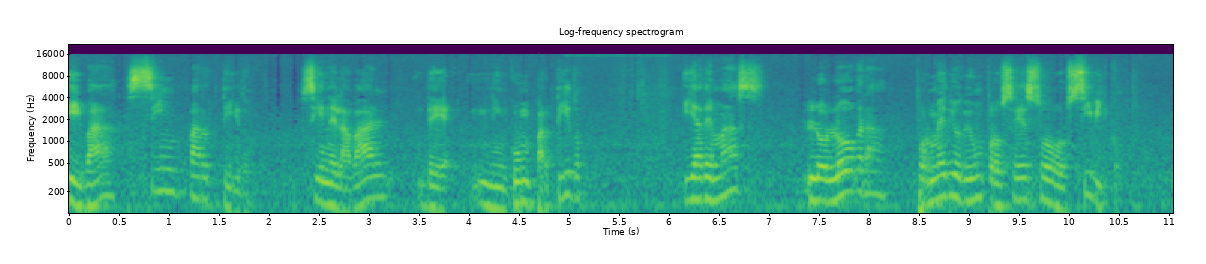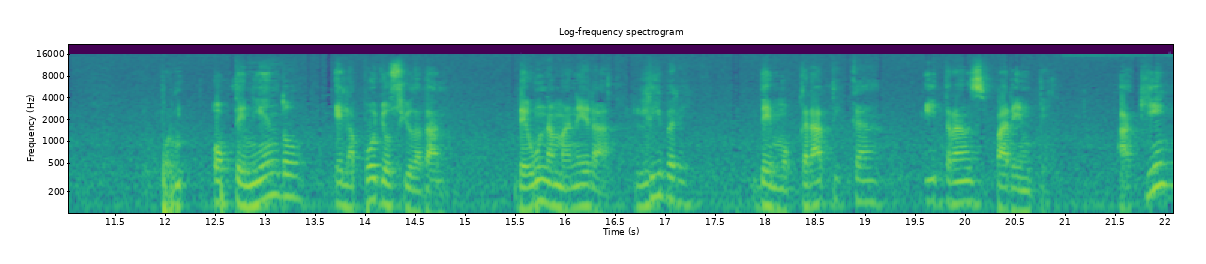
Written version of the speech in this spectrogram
y va sin partido, sin el aval de ningún partido y además lo logra por medio de un proceso cívico, obteniendo el apoyo ciudadano de una manera libre, democrática y transparente. Aquí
